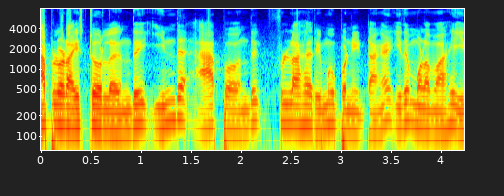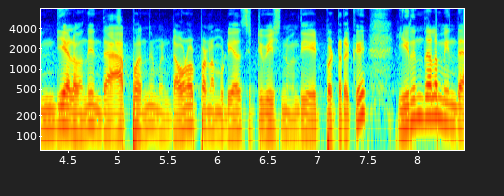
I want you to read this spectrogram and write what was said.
ஆப்பிளோட ஐ ஸ்டோர்லேருந்து இந்த ஆப்பை வந்து ஃபுல்லாக ரிமூவ் பண்ணிட்டாங்க. இது மூலமாக இந்தியாவில் வந்து இந்த ஆப்பை வந்து டவுன்லோட் பண்ண முடியாத சுச்சுவேஷன் வந்து ஏற்பட்டிருக்கு. இருந்தாலும் இந்த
